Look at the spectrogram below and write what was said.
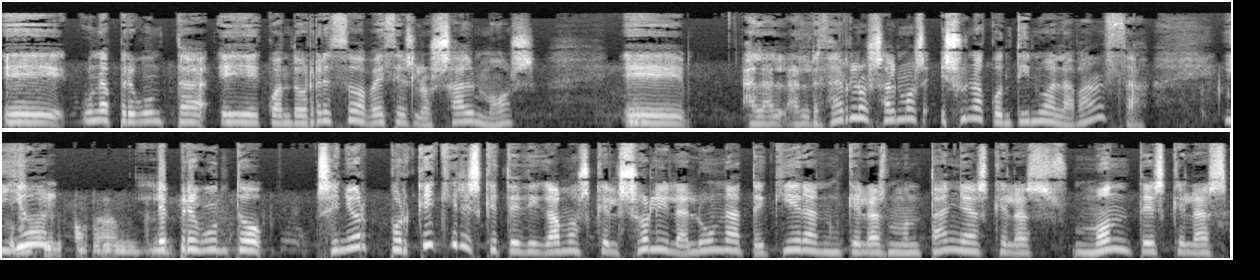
eh, una pregunta, eh, cuando rezo a veces los salmos, eh, al, al rezar los salmos es una continua alabanza. Y yo le pregunto, Señor, ¿por qué quieres que te digamos que el sol y la luna te quieran, que las montañas, que los montes, que las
